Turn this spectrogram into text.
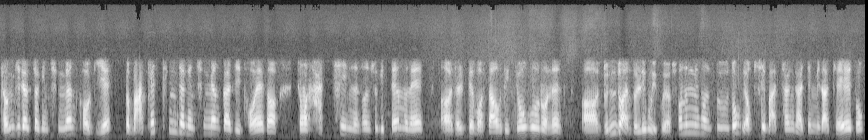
경기력적인 측면 거기에 또 마케팅적인 측면까지 더해서 정말 가치 있는 선수기 때문에 어, 절대 뭐 사우디 쪽으로는 어, 눈도 안 돌리고 있고요. 손흥민 선수도 역시 마찬가지입니다. 계속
